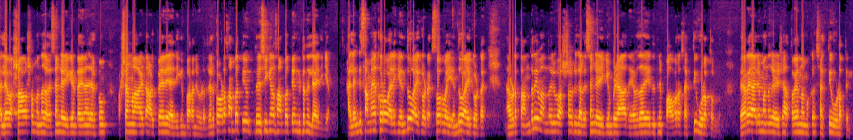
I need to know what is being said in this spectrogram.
അല്ലെ വർഷാവർഷം വന്ന് കലശം കഴിക്കേണ്ടതിനാൽ ചിലപ്പം വർഷങ്ങളായിട്ട് ആൾപ്പേരെ ആയിരിക്കും പറഞ്ഞു വിടുന്നത്. ചിലപ്പോൾ അവിടെ സമ്പത്തി ഉദ്ദേശിക്കുന്ന സാമ്പത്തികം കിട്ടുന്നില്ലായിരിക്കാം. അല്ലെങ്കിൽ സമയക്കുറവായിരിക്കും. എന്തു ആയിക്കോട്ടെ എക്സോർ വൈ എന്തു ആയിക്കോട്ടെ. അവിടെ തന്ത്രി വന്ന് ഒരു വർഷം ഒരു കലശം കഴിക്കുമ്പോഴേ ആ ദേവതായനത്തിന് പവർ ശക്തി കൂടത്തുള്ളൂ. വേറെ ആരും വന്ന് കഴിച്ചാൽ അത്രയും നമുക്ക് ശക്തി കൂടത്തില്ല.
